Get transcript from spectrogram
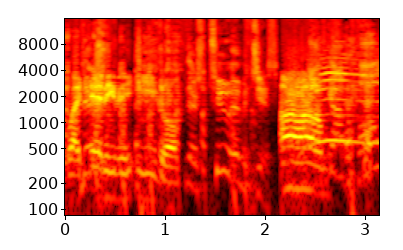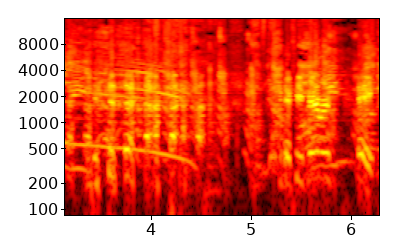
like Eddie the Eagle. There's two images. Um, I've got Paulie. I've got If you've ever, Paulie hey, the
